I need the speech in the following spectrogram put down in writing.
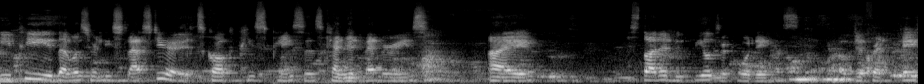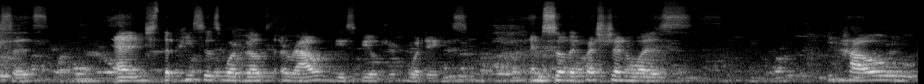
EP that was released last year, it's called Peace Places Kenyan Memories. I started with field recordings of different places, and the pieces were built around these field recordings. And so the question was, how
